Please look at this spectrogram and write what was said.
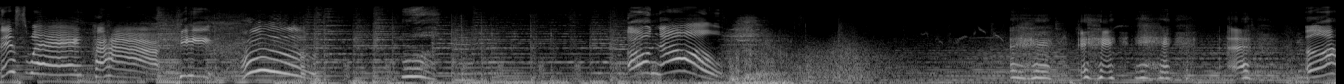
this way. Haha. Hee. Woo! Oh no! uh, Uh,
